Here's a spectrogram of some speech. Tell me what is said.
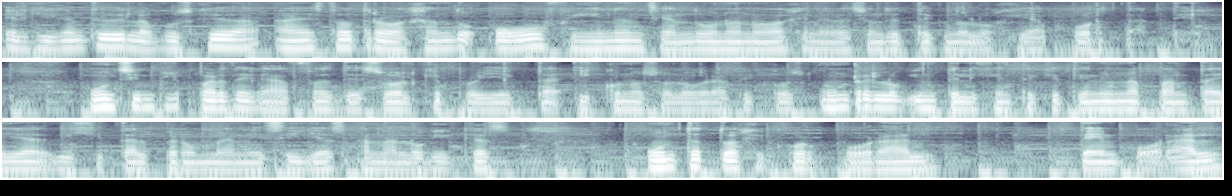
El gigante de la búsqueda ha estado trabajando o financiando una nueva generación de tecnología portátil un simple par de gafas de sol que proyecta iconos holográficos, un reloj inteligente que tiene una pantalla digital pero manecillas analógicas, un tatuaje corporal temporal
